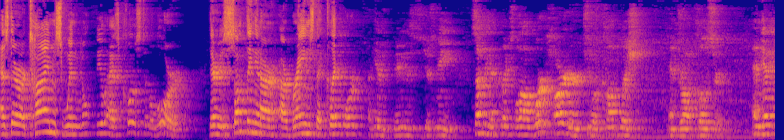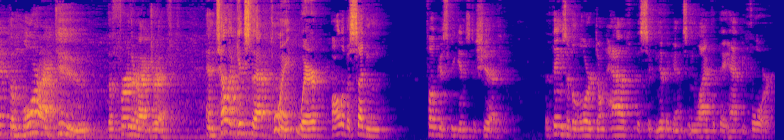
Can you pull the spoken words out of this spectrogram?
as there are times when we don't feel as close to the Lord, there is something in our, our brains that click, or again, maybe this is just me, something that clicks, well, I'll work harder to accomplish and draw closer. And yet, the more I do, the further I drift. Until it gets to that point where all of a sudden focus begins to shift. The things of the Lord don't have the significance in life that they had before.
